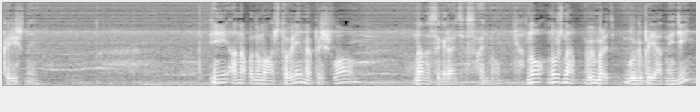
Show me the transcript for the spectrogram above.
Кришны. И она подумала, что время пришло, надо сыграть свадьбу. Но нужно выбрать благоприятный день,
